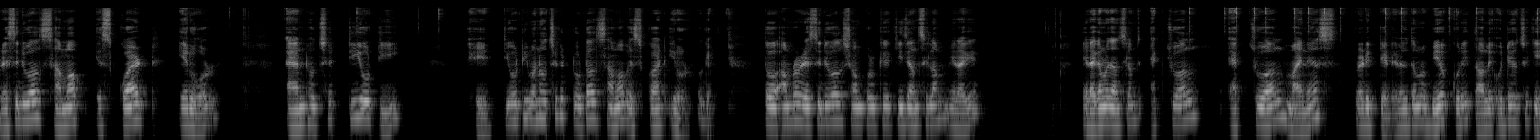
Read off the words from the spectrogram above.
residual sum of squared error and হচ্ছে টিওটি এই টিওটি মানে হচ্ছে total sum of squared error okay তো আমরা রেসিডুয়াল সম্পর্কে কি জানছিলাম এর আগে? এর আগে আমরা জানছিলাম যে অ্যাকচুয়াল অ্যাকচুয়াল মাইনাস প্রেডিক্টেড এটা যদি আমরা বিয়োগ করি তাহলে ওইটাই হচ্ছে কি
